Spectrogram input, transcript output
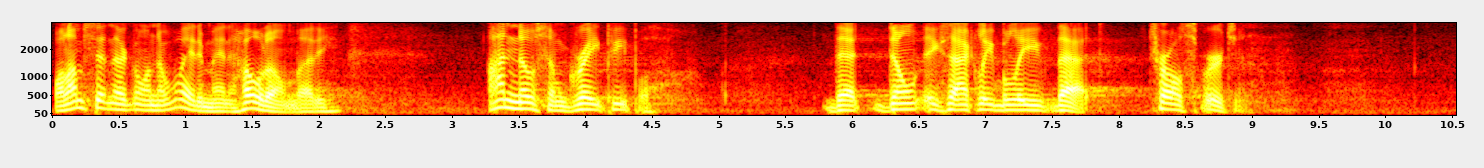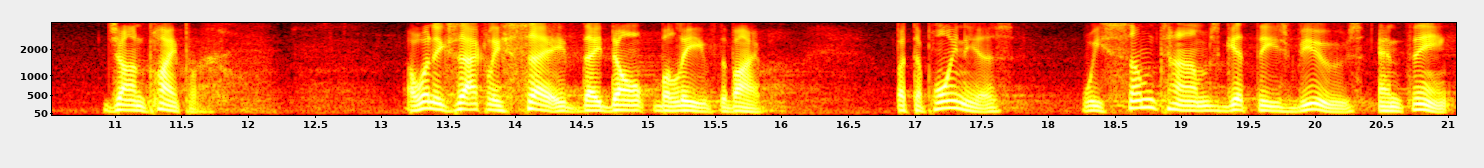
Well, I'm sitting there going, Now, wait a minute, hold on, buddy. I know some great people that don't exactly believe that. Charles Spurgeon, John Piper. I wouldn't exactly say they don't believe the Bible. But the point is, we sometimes get these views and think,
